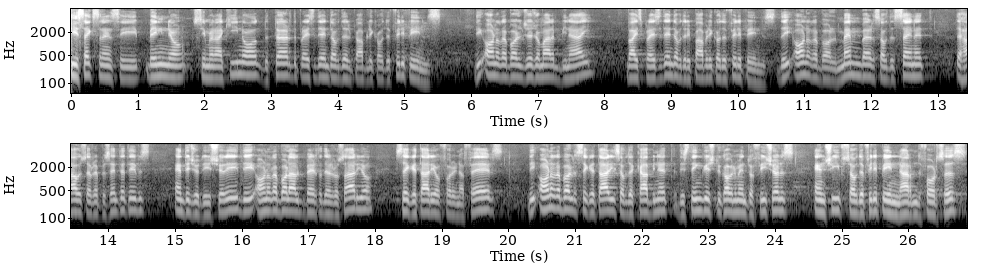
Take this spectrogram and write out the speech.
His Excellency Benigno Simon Aquino, the third President of the Republic of the Philippines, the Honorable Jejomar Binay, Vice President of the Republic of the Philippines, the Honorable Members of the Senate, the House of Representatives, and the Judiciary, the Honorable Alberto del Rosario, Secretary of Foreign Affairs, the Honorable Secretaries of the Cabinet, distinguished government officials, and chiefs of the Philippine Armed Forces,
